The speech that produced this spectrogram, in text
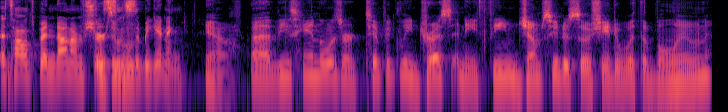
that's how it's been done, I'm sure, since the beginning. Yeah. Uh, these handlers are typically dressed in a themed jumpsuit associated with a balloon.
